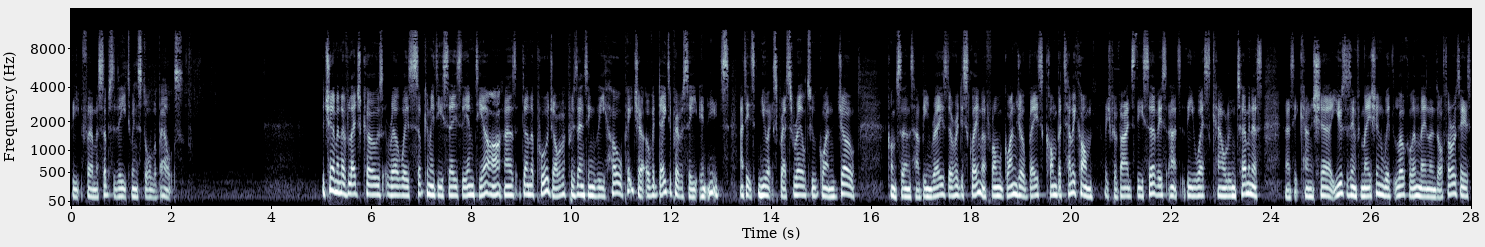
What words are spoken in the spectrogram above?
the firm a subsidy to install the belts. The chairman of Legco's Railways Subcommittee says the MTR has done a poor job of presenting the whole picture over data privacy in its, at its new express rail to Guangzhou. Concerns have been raised over a disclaimer from Guangzhou-based Comba Telecom, which provides the service at the West Kowloon terminus, as it can share users' information with local and mainland authorities.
